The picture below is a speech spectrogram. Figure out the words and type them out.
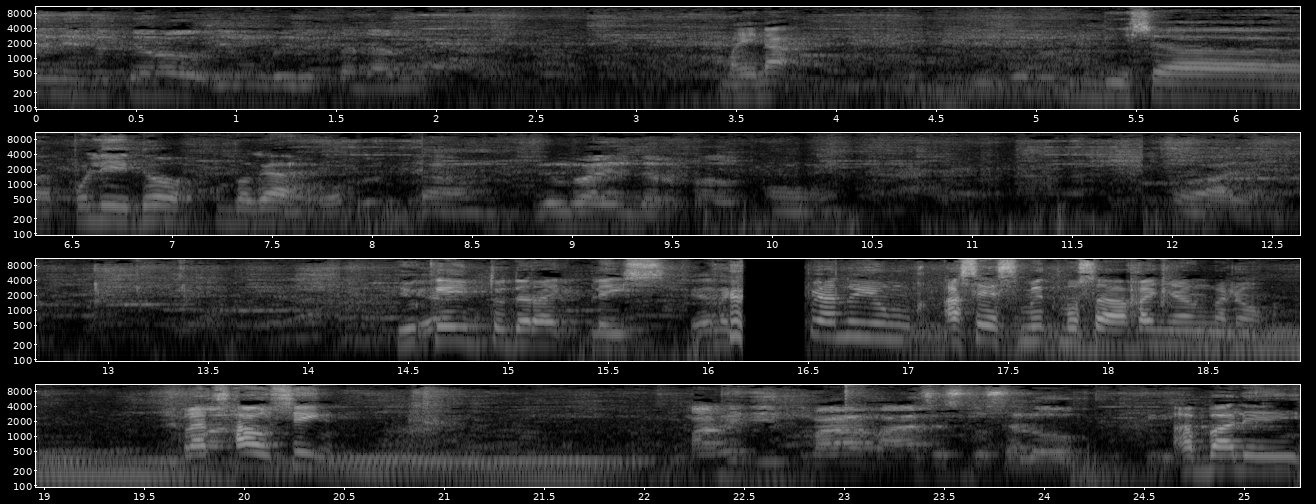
rinibit pero yung rinibit na gamit. Mahina. Hindi ganun. Hindi siya pulido, kumbaga. Yung grinder pa. oh. Oh. Wala. You came to the right place. Kaya nag... Ano yung assessment mo sa kanyang ano, clutch housing? Makikit, mapa-access to sa loob. Ah, bali,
